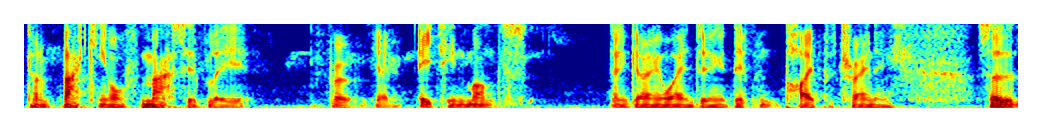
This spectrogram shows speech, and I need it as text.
kind of backing off massively for you know, 18 months and going away and doing a different type of training. So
